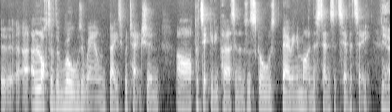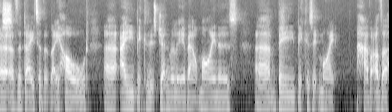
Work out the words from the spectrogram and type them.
a lot of the rules around data protection are particularly pertinent for schools, bearing in mind the sensitivity yes. uh, of the data that they hold. Uh, a, because it's generally about minors. Uh, B, because it might have other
